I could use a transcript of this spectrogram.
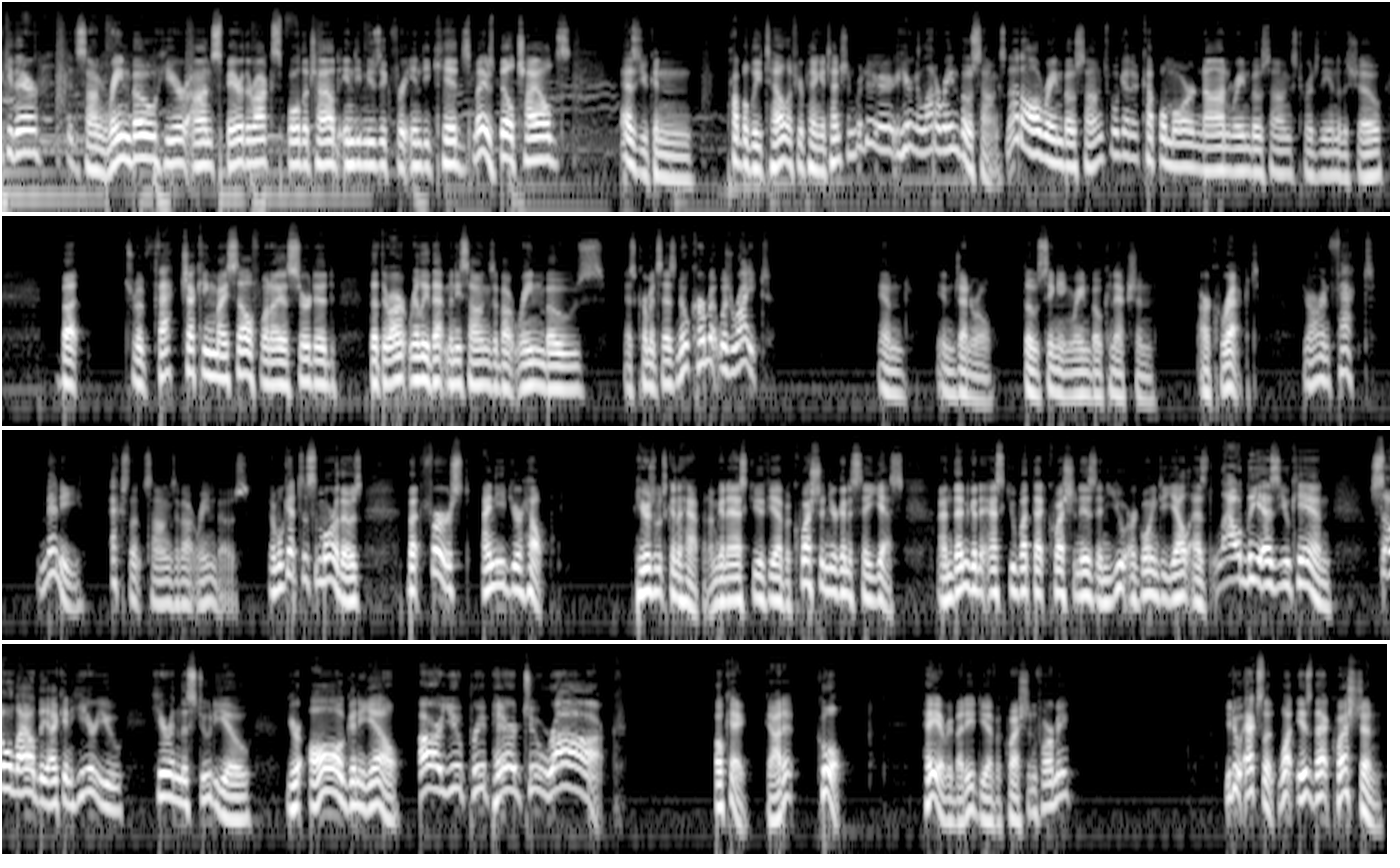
There did the song Rainbow here on Spare the Rock, Spoil the Child, indie music for indie kids. My name is Bill Childs. As you can probably tell if you're paying attention, we're hearing a lot of rainbow songs. Not all rainbow songs. We'll get a couple more non rainbow songs towards the end of the show. But sort of fact checking myself when I asserted that there aren't really that many songs about rainbows. As Kermit says, no, Kermit was right. And in general, those singing Rainbow Connection are correct. There are, in fact, many excellent songs about rainbows. And we'll get to some more of those. But first, I need your help. Here's what's going to happen. I'm going to ask you if you have a question, you're going to say yes. I'm then going to ask you what that question is, and you are going to yell as loudly as you can. So loudly I can hear you here in the studio. You're all going to yell, Are you prepared to rock? Okay, got it? Cool. Hey, everybody, do you have a question for me? You do excellent. What is that question?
